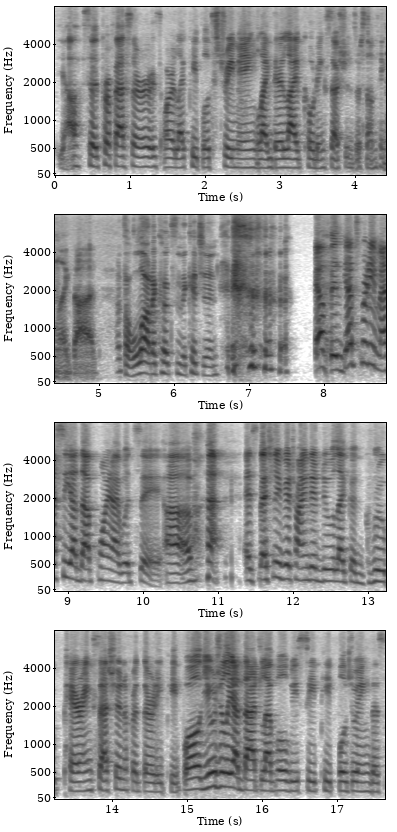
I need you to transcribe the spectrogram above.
Yeah, so professors or like people streaming like their live coding sessions or something like that. That's a lot of cooks in the kitchen. Yep, it gets pretty messy at that point, I would say. Uh, especially if you're trying to do like a group pairing session for 30 people. Usually at that level, we see people doing this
